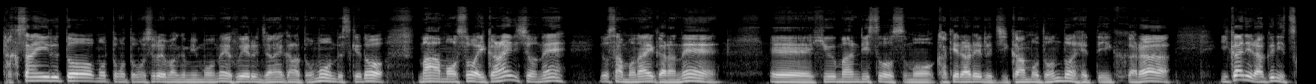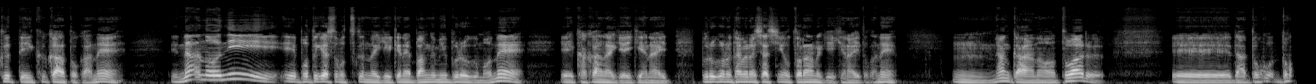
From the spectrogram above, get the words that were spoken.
たくさんいると、もっともっと面白い番組もね、増えるんじゃないかなと思うんですけど、まあもうそうはいかないんでしょうね。予算もないからね、えー、ヒューマンリソースもかけられる時間もどんどん減っていくから、いかに楽に作っていくかとかね、なのに、えー、ポッドキャストも作んなきゃいけない。番組ブログもね、えー、書かなきゃいけない。ブログのための写真を撮らなきゃいけないとかね。うん、なんかあの、とある、えー、だ、どこ、ど、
